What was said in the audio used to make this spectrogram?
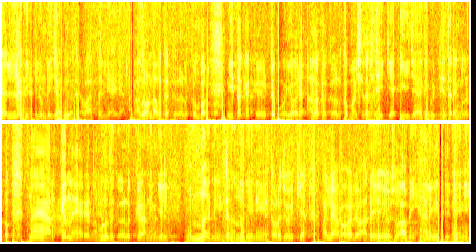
എല്ലാ ദിക്കിലുണ്ട് ജാതി ഉത്തരവാദിത്തല്ലായ അതുകൊണ്ട് അതൊക്കെ കേൾക്കുമ്പോൾ ഇനി ഇതൊക്കെ കേട്ട് പോയവർ അതൊക്കെ കേൾക്കുമ്പോൾ ശ്രദ്ധിക്കുക. ഈ ജാതി വിഡ്ഢിത്തരങ്ങളുണ്ടോ നേർക്ക് നേരെ നമ്മളിത് കേൾക്കുകയാണെങ്കിൽ ഒന്ന് എണീട്ട് നിന്ന് വിനയത്തോടെ ചോദിക്കുക. വല്ല വല്ല അതെ സ്വാമി അല്ലെങ്കിൽ തിരുമേനി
